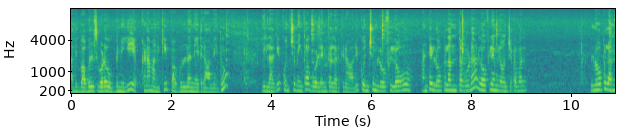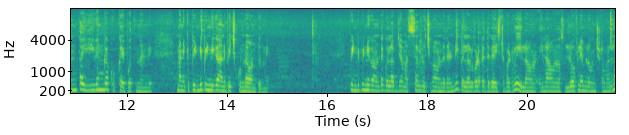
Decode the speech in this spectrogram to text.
అది బబుల్స్ కూడా ఉబ్బినాయి ఎక్కడ మనకి పగుళ్ళు అనేది రాలేదు. ఇలాగే కొంచెం ఇంకా గోల్డెన్ కలర్కి రావాలి. కొంచెం లో లో అంటే లోపలంతా కూడా లో ఫ్లేమ్లో ఉంచడం వల్ల లోపలంతా ఈవెన్గా కుక్ అయిపోతుందండి. మనకి పిండి పిండిగా అనిపించకుండా ఉంటుంది. పిండి పిండిగా ఉంటే గులాబ్ జామ్ అస్సలు రుచిగా ఉండదండి. పిల్లలు కూడా పెద్దగా ఇష్టపడరు. ఇలా ఇలా లో ఫ్లేమ్లో ఉంచడం వల్ల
